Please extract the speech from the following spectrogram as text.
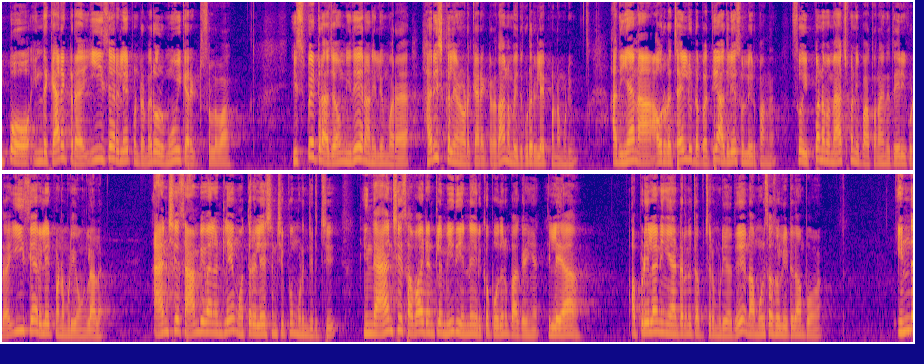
இப்போது இந்த கேரக்டரை ஈஸியாக ரிலேட் பண்ணுற மாதிரி ஒரு மூவி கேரக்டர் சொல்லவா? இஸ்பேட் ராஜாவும் இதே ராணிலையும் வர ஹரிஷ் கல்யாணோட கேரக்டர் தான் நம்ம இது கூட ரிலேட் பண்ண முடியும். அது ஏன்னா அவரோட சைல்டுஹுட்டை பற்றி அதிலே சொல்லியிருப்பாங்க. ஸோ இப்போ நம்ம மேட்ச் பண்ணி பார்த்தோன்னா இந்த தேரி கூட ஈஸியாக ரிலேட் பண்ண முடியும் உங்களால். ஆன்ஷியஸ் ஆம்பிவேலண்ட்லேயே மொத்த ரிலேஷன்ஷிப்பும் முடிஞ்சிடுச்சு. இந்த ஆன்ஷியஸ் அவாய்டண்ட்டில் மீதி என்ன இருக்க போகுதுன்னு பார்க்குறீங்க இல்லையா? அப்படிலாம் நீங்கள் என்கிட்டருந்து தப்பிச்சிட முடியாது. நான் முழுசாக சொல்லிட்டு தான் போவேன். இந்த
